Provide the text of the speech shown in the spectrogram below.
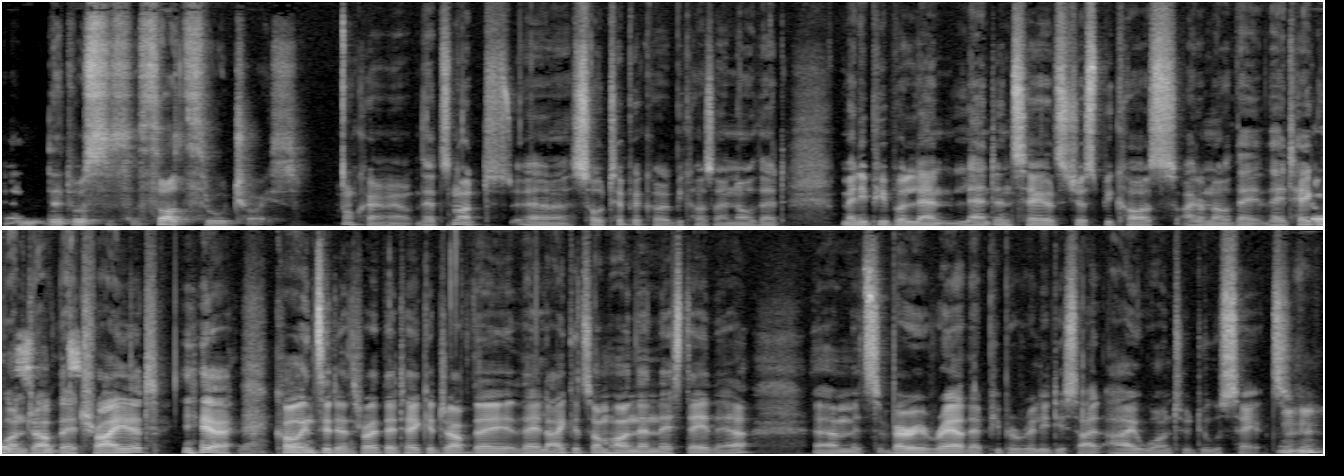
And that was thought through choice. Okay, that's not uh, so typical because I know that many people land land in sales just because I don't know they they take one job, they try it, yeah, yeah, coincidence, right? They take a job, they they like it somehow, and then they stay there. Um, it's very rare that people really decide I want to do sales. Mm-hmm.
